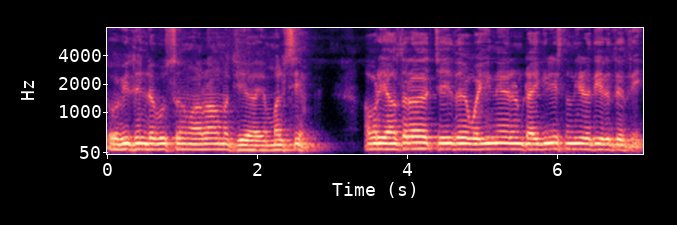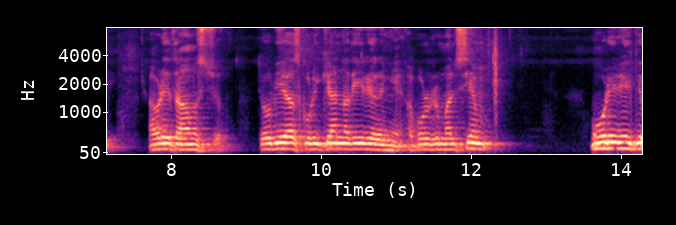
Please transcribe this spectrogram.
തോബീത്തിന്റെ പുസ്തകം ആറാം അധ്യായം മത്സ്യം. അവർ യാത്ര ചെയ്ത് വൈകുന്നേരം ടൈഗ്രീസ് നദിയുടെ തീരത്തെത്തി. അവിടെ താമസിച്ചു. തോബിയാസ് കുളിക്കാൻ നദിയിൽ ഇറങ്ങി. അപ്പോൾ ഒരു മത്സ്യം മൂളിലേക്ക്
